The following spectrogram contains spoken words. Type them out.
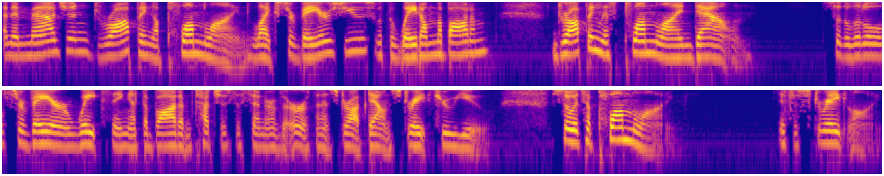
and imagine dropping a plumb line like surveyors use with the weight on the bottom, dropping this plumb line down. So the little surveyor weight thing at the bottom touches the center of the earth and it's dropped down straight through you. So it's a plumb line. It's a straight line.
